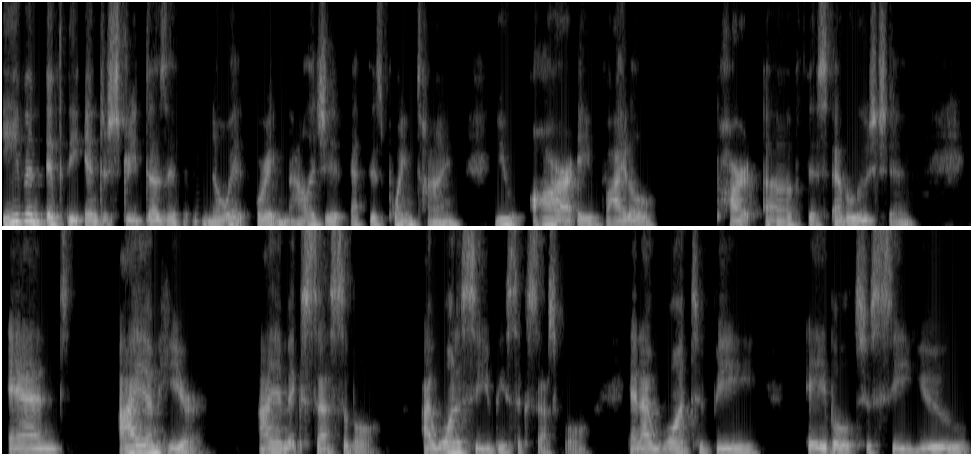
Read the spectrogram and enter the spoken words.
Even if the industry doesn't know it or acknowledge it at this point in time, you are a vital part of this evolution. And I am here. I am accessible. I want to see you be successful. And I want to be able to see you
